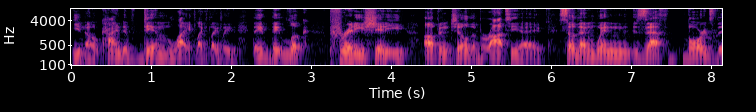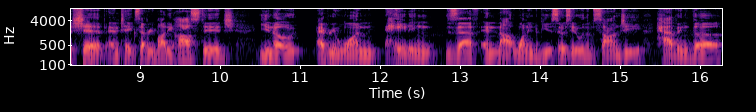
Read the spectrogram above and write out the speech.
you know, kind of dim light. Like like they they look pretty shitty up until the Baratie. So then when Zeff boards the ship and takes everybody hostage, you know, everyone hating Zeff and not wanting to be associated with him, Sanji having the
